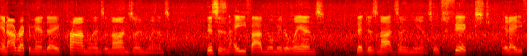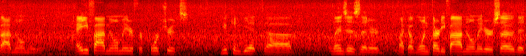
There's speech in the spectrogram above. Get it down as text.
and I recommend a prime lens, a non-zoom lens. This is an 85 millimeter lens that does not zoom in, so it's fixed at 85 millimeter. 85 millimeter for portraits. You can get uh, lenses that are like a 135 millimeter or so that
